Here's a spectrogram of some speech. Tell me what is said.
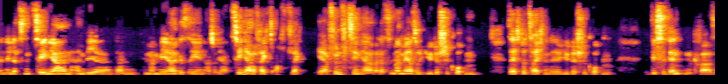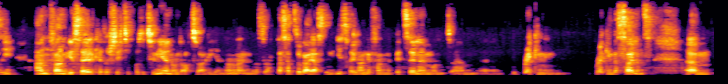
In den letzten zehn Jahren haben wir dann immer mehr gesehen, also ja, zehn Jahre, vielleicht auch vielleicht eher 15 Jahre, dass immer mehr so jüdische Gruppen, selbstbezeichnende jüdische Gruppen, Dissidenten quasi, anfangen, Israel kritisch sich zu positionieren und auch zu agieren. Ne? Das, das, hat sogar erst in Israel angefangen mit B'Tselem und ähm, äh, Breaking, Breaking the Silence. Ähm,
